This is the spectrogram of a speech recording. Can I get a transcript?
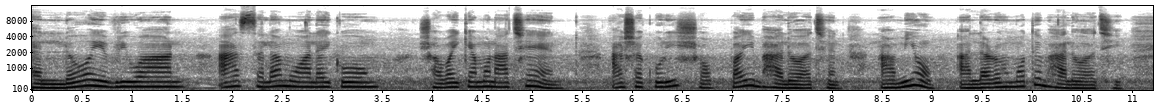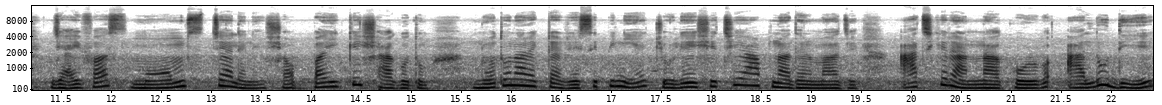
হ্যালো এভরিওয়ান, আসসালামু আলাইকুম। সবাই কেমন আছেন? আশা করি সবাই ভালো আছেন। আমিও আল্লাহ রহমতে ভালো আছি। জাইফাস মমস চ্যানেলে সবাইকে স্বাগতম। নতুন আর একটা রেসিপি নিয়ে চলে এসেছি আপনাদের মাঝে। আজকে রান্না করব আলু দিয়ে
